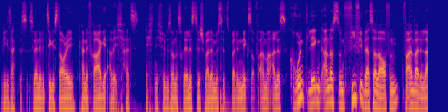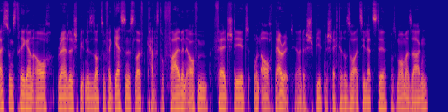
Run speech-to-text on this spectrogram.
wie gesagt, es, es wäre eine witzige Story, keine Frage, aber ich halte es echt nicht für besonders realistisch, weil da müsste jetzt bei den Knicks auf einmal alles grundlegend anders und viel, viel besser laufen. Vor allem bei den Leistungsträgern auch. Randall spielt eine Saison zum Vergessen, es läuft katastrophal, wenn er auf dem Feld steht und auch Barrett, ja, der spielt eine schlechtere Saison als die letzte, muss man auch mal sagen.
